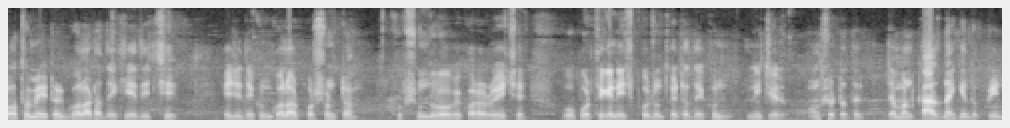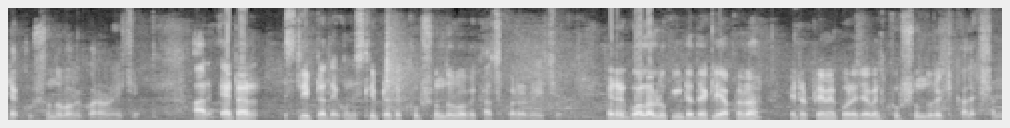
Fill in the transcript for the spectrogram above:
প্রথমে এটার গলাটা দেখিয়ে দিচ্ছি। এই যে দেখুন গলার পোর্শনটা খুব সুন্দরভাবে করা রয়েছে। উপর থেকে নিচ পর্যন্ত এটা দেখুন, নিচের অংশটাতে তেমন কাজ নাই, কিন্তু প্রিন্টটা খুব সুন্দরভাবে করা রয়েছে। আর এটার স্লিপটা দেখুন স্লিপটাতে খুব সুন্দরভাবে কাজ করা রয়েছে। এটার গলা লুকিংটা দেখলে আপনারা এটার প্রেমে পড়ে যাবেন, খুব সুন্দর একটি কালেকশন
